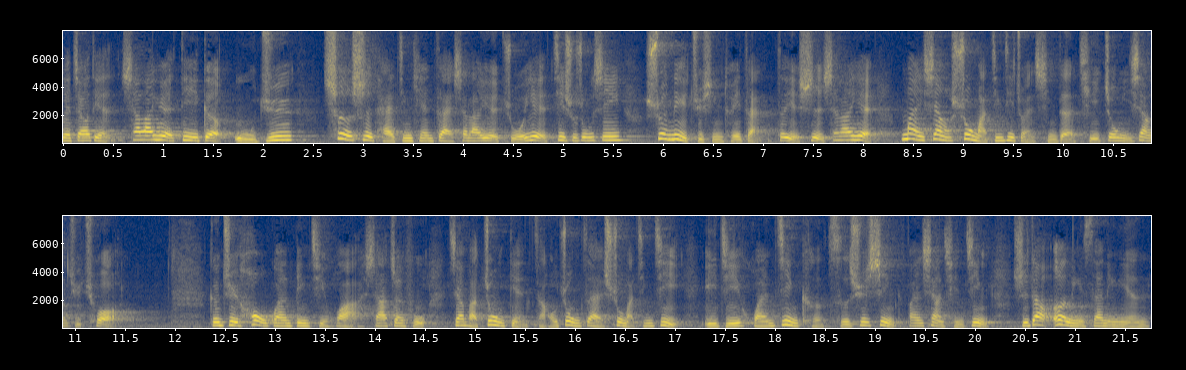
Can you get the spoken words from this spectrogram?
个焦点，沙拉越第一个五 G 测试台今天在沙拉越卓越技术中心顺利举行推展，这也是沙拉越迈向数码经济转型的其中一项举措。根据后关并计划，沙政府将把重点着重在数码经济以及环境可持续性方向前进，直到二零三零年。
